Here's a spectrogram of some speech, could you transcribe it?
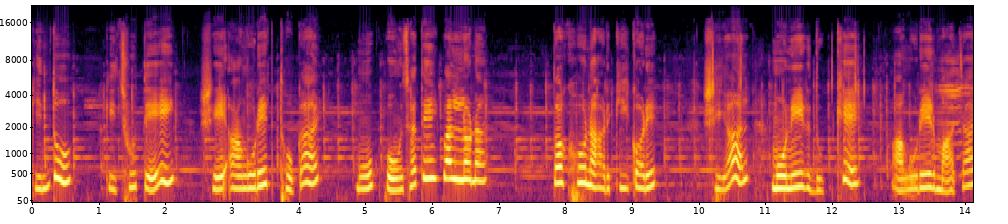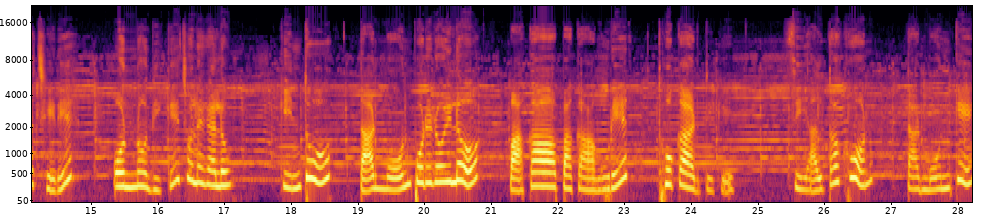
কিন্তু কিছুতেই সে আঙুরের থোকায় মুখ পৌঁছাতেই পারল না। তখন আর কি করে? শিয়াল মনের দুঃখে আঙুরের মাচা ছেড়ে অন্য দিকে চলে গেল। কিন্তু তার মন পড়ে রইল পাকা পাকা আঙুরের থোকার দিকে। শিয়াল তখন তার মনকে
